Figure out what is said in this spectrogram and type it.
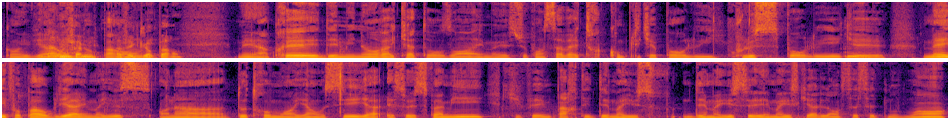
quand ils viennent Ah avec, famille, leurs parents, avec oui. leurs parents Mais après, des mineurs à 14 ans à Emmaüs, je pense que ça va être compliqué pour lui. Plus pour lui que... Mais il faut pas oublier à Emmaüs, on a d'autres moyens aussi. Il y a SOS Famille qui fait une partie d'Emmaüs. D'Emmaüs, c'est Emmaüs qui a lancé ce mouvement.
